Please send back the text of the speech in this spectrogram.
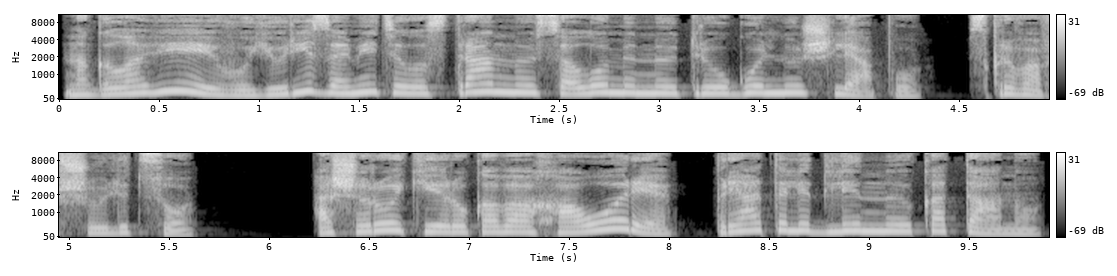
На голове его Юри заметила странную соломенную треугольную шляпу, скрывавшую лицо, а широкие рукава хаори прятали длинную катану,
